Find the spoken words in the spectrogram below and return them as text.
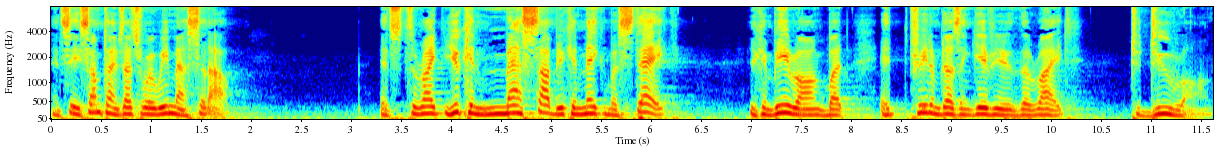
And see, sometimes that's where we mess it up. It's the right, you can mess up, you can make a mistake, you can be wrong, but it, freedom doesn't give you the right to do wrong.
